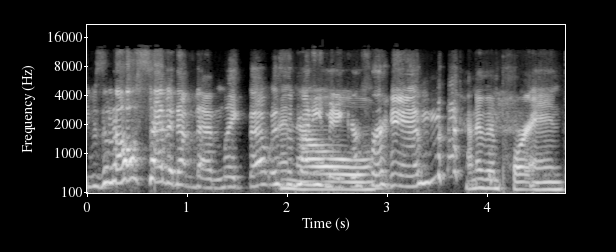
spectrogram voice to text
he was in all seven of them. Like that was I the moneymaker for him. kind of important.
